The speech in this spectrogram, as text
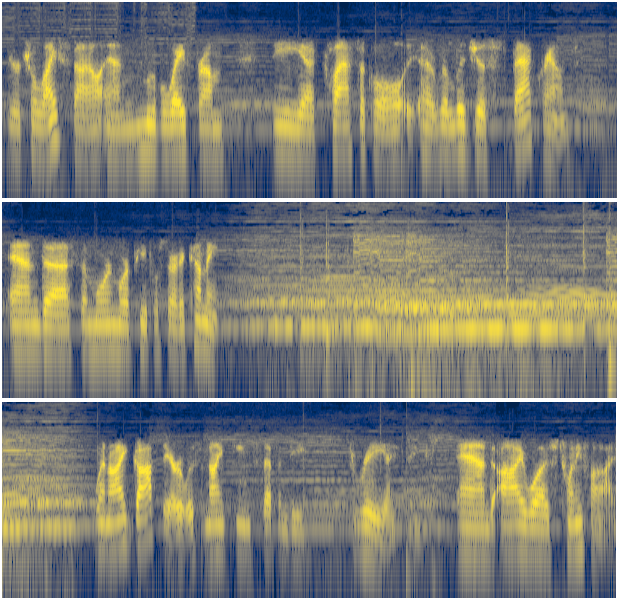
spiritual lifestyle and move away from the uh, classical uh, religious background and uh, so more and more people started coming. When I got there, it was 1973, I think, and I was 25.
